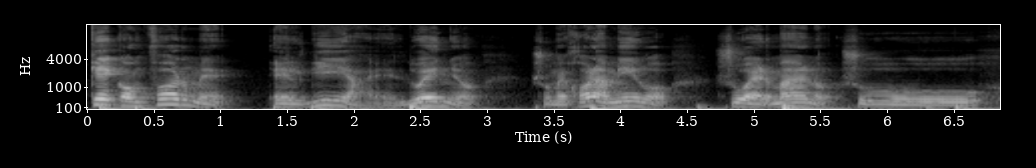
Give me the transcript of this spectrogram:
Que conforme el guía, el dueño, su mejor amigo, su hermano, su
